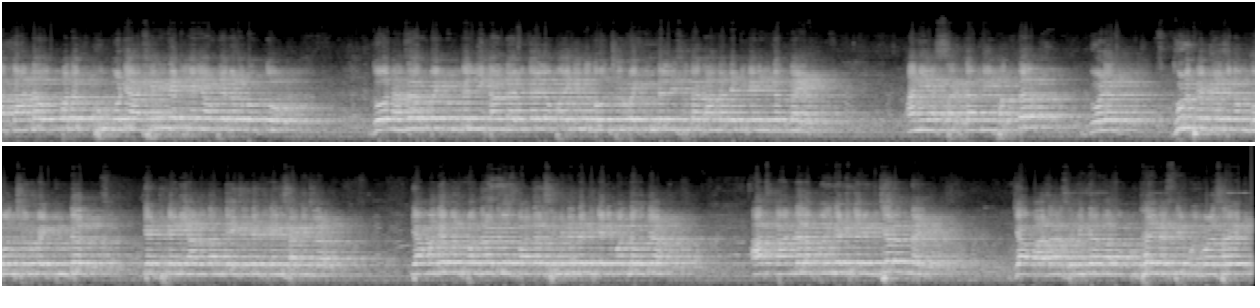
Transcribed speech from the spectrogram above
हा कांदा उत्पादक खूप मोठ्या आशेने त्या ठिकाणी आपल्या दोन हजार रुपये क्विंटलनी कांदा विकायला पाहिजे तर दोनशे रुपये क्विंटलनी सुद्धा कांदा त्या ठिकाणी विकत नाही. आणि या सरकारने फक्त डोळ्यात धूळ फेकण्याचं काम दोनशे रुपये क्विंटल त्या ठिकाणी अनुदान द्यायचं त्या ठिकाणी सांगितलं. त्यामध्ये पण पंधरा दिवस बाजार समित्या त्या ठिकाणी बंद होत्या. आज कांद्याला कोणी त्या ठिकाणी विचारत नाही. ज्या बाजार समित्या मला कुठेही नसतील भुजबळ साहेब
